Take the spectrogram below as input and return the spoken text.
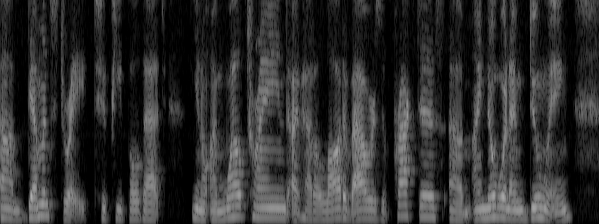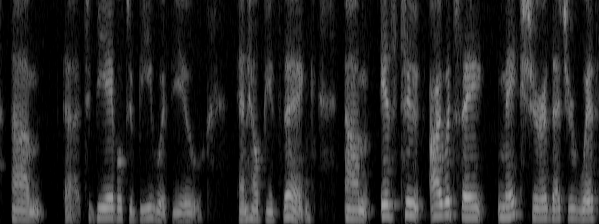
um, demonstrate to people that, you know, I'm well trained, I've had a lot of hours of practice, um, I know what I'm doing? Um, uh, to be able to be with you and help you think um, is to, I would say, make sure that you're with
